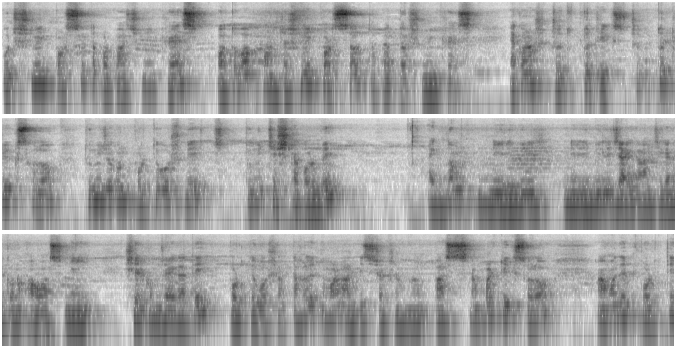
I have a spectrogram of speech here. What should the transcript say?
পঁচিশ মিনিট পড়ছো, তারপর পাঁচ মিনিট রেস্ট অথবা পঞ্চাশ মিনিট পড়ছো, তারপর দশ মিনিট রেস্ট এখন আসো চতুর্থ ট্রিক্স চতুর্থ ট্রিক্স হলো, তুমি যখন পড়তে বসবে, তুমি চেষ্টা করবে, একদম নিরিবিলি নিরিবিলি জায়গা, যেখানে কোনো আওয়াজ নেই, সেরকম জায়গাতে পড়তে বসা। তাহলে তোমার আর ডিস্ট্রাকশন হবে পাঁচ নাম্বার ট্রিক্স হলো, আমাদের পড়তে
